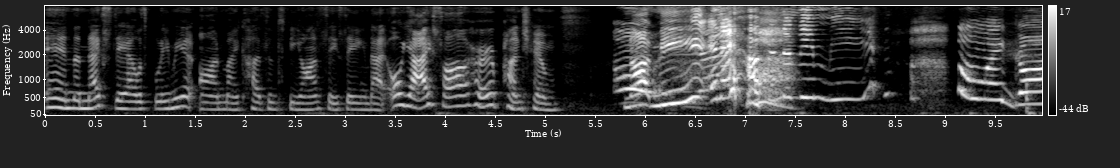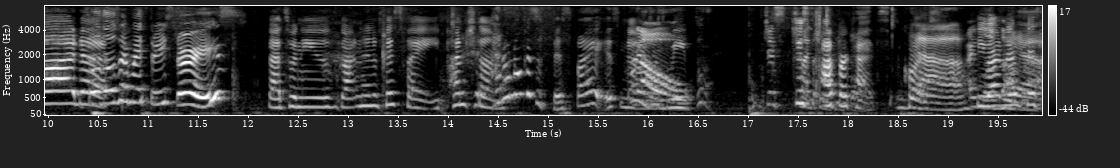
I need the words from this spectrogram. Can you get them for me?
And the next day, I was blaming it on my cousin's fiance, saying that, "Oh yeah, I saw her punch him, Oh, not me," and it happened to be me. Oh my god. So those are my three stories. That's when you've gotten in a fist fight. You punched them. I don't know if it's a fist fight. It's No. just me. Just Just punching people. uppercuts, of course. Yeah. I You got in a that. fist.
